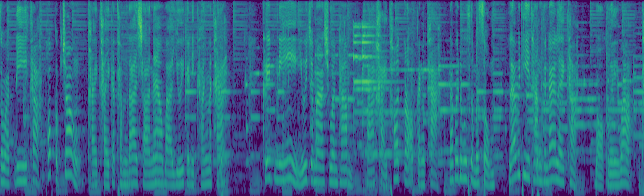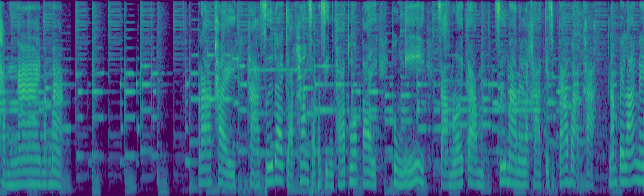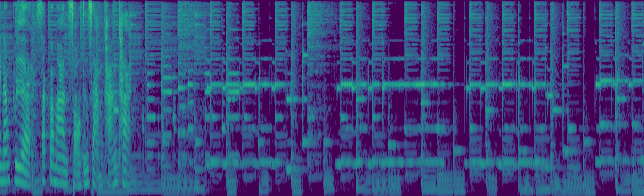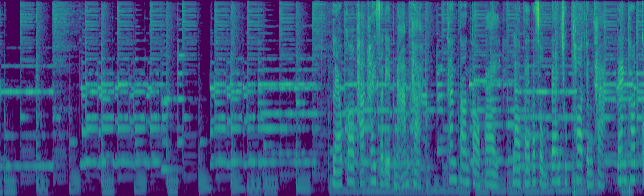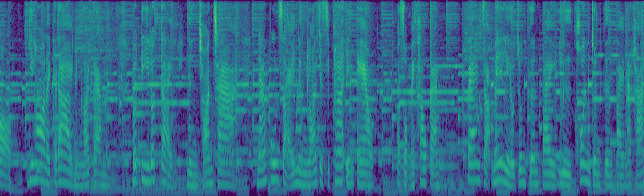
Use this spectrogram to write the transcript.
สวัสดีค่ะ พบกับช่องใครๆก็ทำได้ชาแนลบายยุ้ยกันอีกครั้งนะคะ คลิปนี้ยุ้ยจะมาชวนทำปลาไข่ทอดกรอบกันค่ะ เราไปดูส่วนผสมและวิธีทำกันได้เลยค่ะ บอกเลยว่าทำง่ายมากๆ ปลาไข่หาซื้อได้จากห้างสรรพสินค้าทั่วไป ถุงนี้ 300 กรัม ซื้อมาในราคา 79 บาทค่ะนำไปล้างในน้ำเกลือสักประมาณ 2-3 ครั้งค่ะ แล้วก็พักให้เสด็จน้ำค่ะ ขั้นตอนต่อไปเราไปผสมแป้งชุบทอดกันค่ะ แป้งทอดกรอบ ยี่ห้ออะไรก็ได้ 100 กรัมรสดีรสไก่ 1 ช้อนชา น้ำปูนใส 175 ml ผสมให้เข้ากัน แป้งจะไม่เหลวจนเกินไป หรือข้นจนเกินไปนะคะ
